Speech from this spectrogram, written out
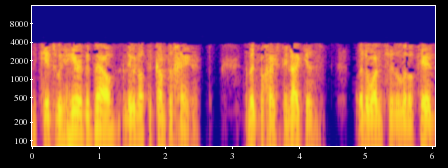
The kids would hear the bell and they would know to come to Cheder. The mitzvah were the ones for the little kids.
